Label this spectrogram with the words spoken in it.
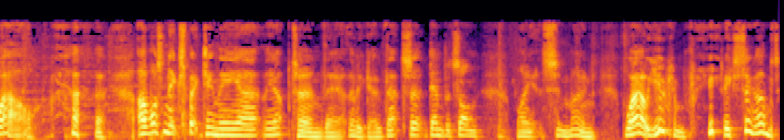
Wow. I wasn't expecting the uh, the upturn there. There we go. That's uh, Denver song by Simone. Wow, you can really sing. I was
